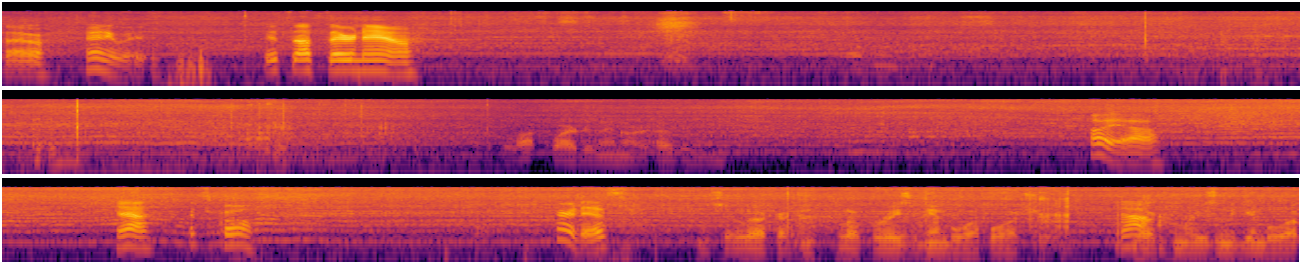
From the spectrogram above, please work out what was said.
So, anyways, it's up there now. A lot quieter than our other one. Oh yeah. Yeah, it's cool. There it is. See, look, I can, look, raise the gimbal up, watch. Yeah. Look, I'm raising the gimbal up.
